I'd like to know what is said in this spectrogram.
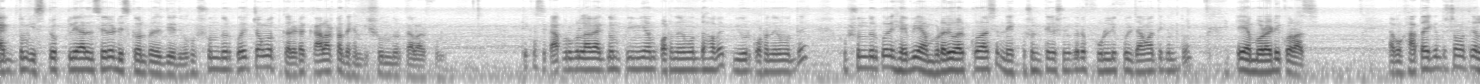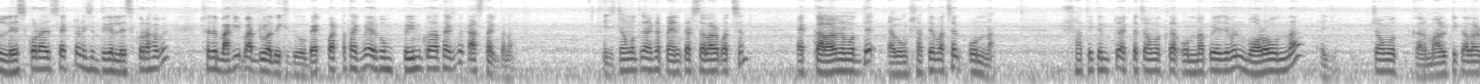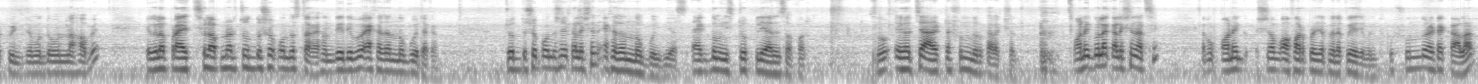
একদম স্টক ক্লিয়ারেন্স সেলে ডিসকাউন্ট প্রাইস দিয়ে দিব, খুব সুন্দর করে, চমৎকার, এটা কালারটা দেখেন কি সুন্দর কালারফুল ঠিক আছে? কাপড়গুলো একদম প্রিমিয়াম কটনের মধ্যে হবে পিওর কটনের মধ্যে। খুব সুন্দর করে হেভি এমব্রয়ডারি ওয়ার্ক করা আছে। নেক পোষণ থেকে শুরু করে ফুললি ফুল জামাতে কিন্তু এই এমব্রয়ডারি করা আছে। এবং হাতায় কিন্তু চমৎকার লেস করা আছে একটা, নিচের দিকে লেস করা হবে। সাথে বাকি পার্টগুলো দেখিয়ে দেবো। ব্যাক পার্টটা থাকবে, এরকম প্রিন্ট করা থাকবে, কাজ থাকবে না। এই যে চমৎকার একটা প্যান কার্ড সালোয়ার পাচ্ছেন, এক কালারের মধ্যে এবং সাথে পাচ্ছেন ওড়না। সাথে কিন্তু একটা চমৎকার ওড়না পেয়ে যাবেন, বড় ওড়না। এই যে চমৎকার মাল্টি কালার প্রিন্টের মধ্যে ওড়না হবে। এগুলো প্রাইস ছিল আপনার চোদ্দোশো পঞ্চাশ টাকা। এখন দিয়ে দিব এক হাজার নব্বই টাকা। চোদ্দোশো পঞ্চাশের কালেকশন এক হাজার নব্বই বিয়াস একদম স্টক ক্লিয়ারেন্স অফার সো এ হচ্ছে আরেকটা সুন্দর কালেকশন অনেকগুলো কালেকশন আছে এবং অনেক সব অফার প্রাইস আপনারা পেয়ে যাবেন। খুব সুন্দর একটা কালার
